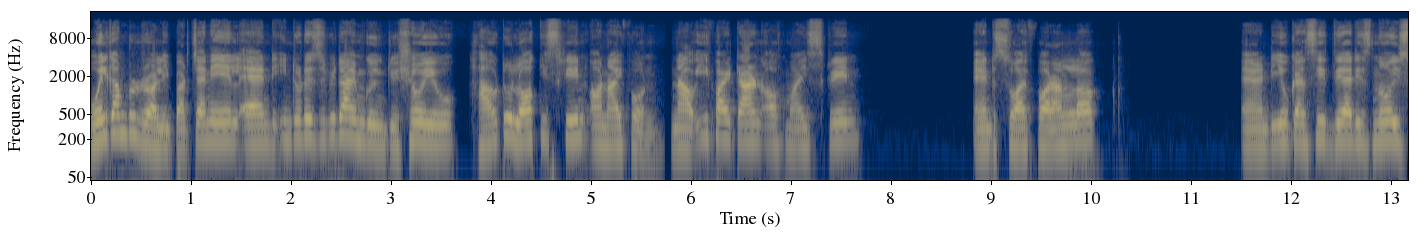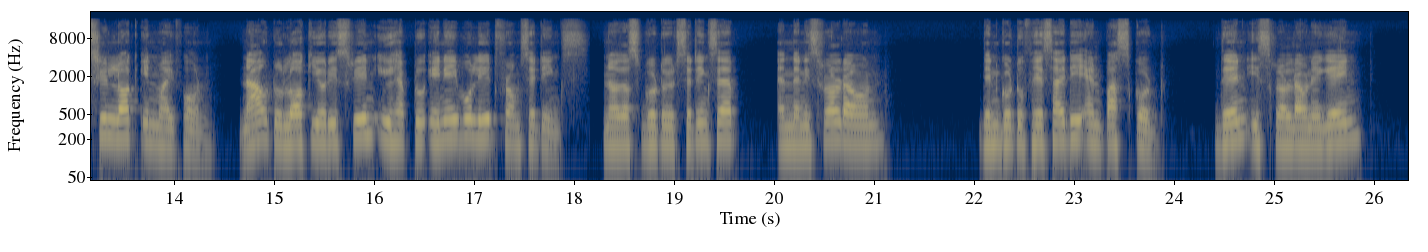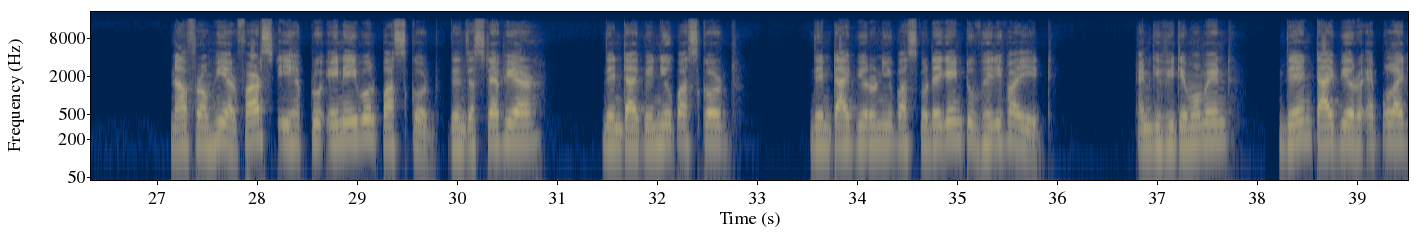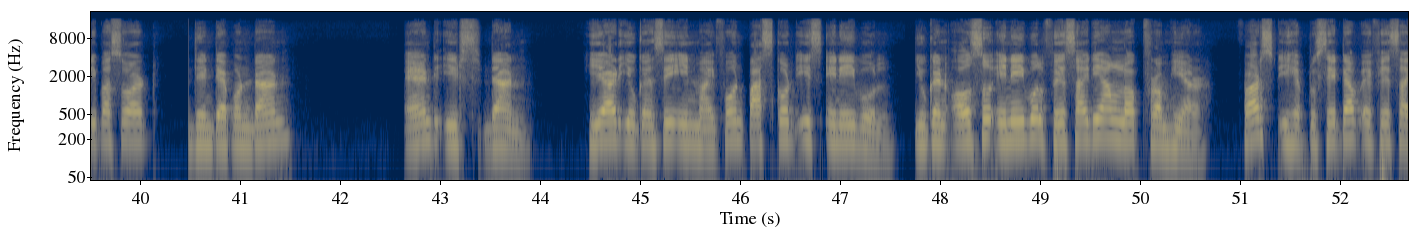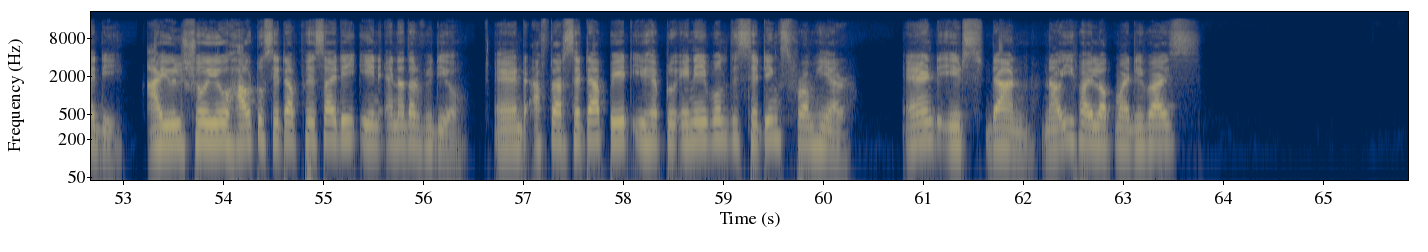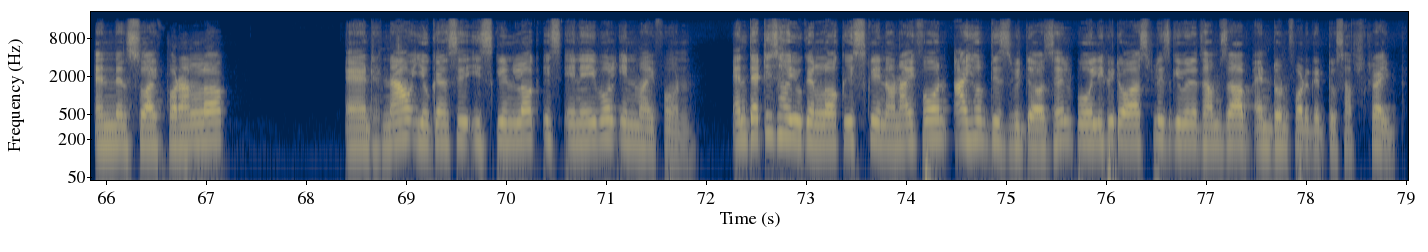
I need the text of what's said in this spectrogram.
Welcome to Droid Leopard channel and in today's video I am going to show you how to lock screen on iPhone. Now if I turn off my screen and swipe for unlock and you can see there is no screen lock in my phone. Now to lock your screen you have to enable it from settings. Now just go to its settings app and then scroll down. Then go to face ID and passcode. Then scroll down again now from here first you have to enable passcode then just tap here then type a new passcode then type your new passcode again to verify it and give it a moment. Then type your apple id password then tap on done and it's done. Here you can see in my phone passcode is enabled. You can also enable face id unlock from here. First you have to set up a face id i will show you how to set up face id in another video and after setup it you have to enable the settings from here. And it's done. Now if i lock my device and then swipe for unlock. And now you can see screen lock is enabled in my phone. And that is how you can lock screen on iphone. I hope this video was helpful. If it was please give it a thumbs up and don't forget to subscribe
